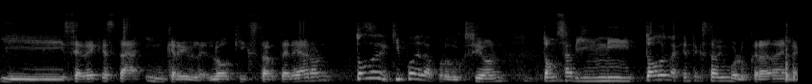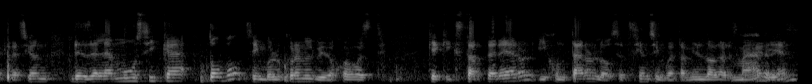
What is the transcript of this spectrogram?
y se ve que está increíble. Lo kickstarterearon todo el equipo de la producción, Tom Savini, toda la gente que estaba involucrada en la creación, desde la música, todo se involucró en el videojuego este. Que kickstarterearon y juntaron los 750 mil dólares que querían,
